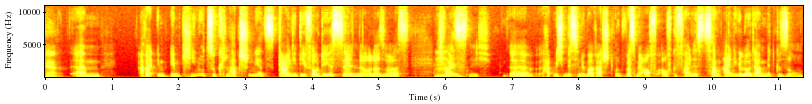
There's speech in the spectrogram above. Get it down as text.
ja. Ähm, aber im, im Kino zu klatschen, jetzt geil, die DVD ist zu Ende oder sowas, ich weiß es nicht. Äh, hat mich ein bisschen überrascht. Und was mir auch aufgefallen ist, es haben einige Leute haben mitgesungen.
